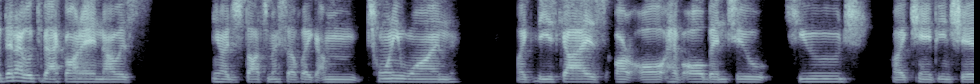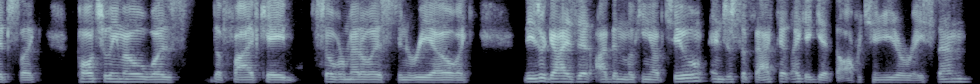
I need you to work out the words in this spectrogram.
But then I looked back on it and I was, you know, I just thought to myself, like, I'm 21. Like, these guys are all, have all been to huge, like, championships. Like, Paul Chelimo was the 5K silver medalist in Rio. Like, these are guys that I've been looking up to. And just the fact that, like, I get the opportunity to race them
